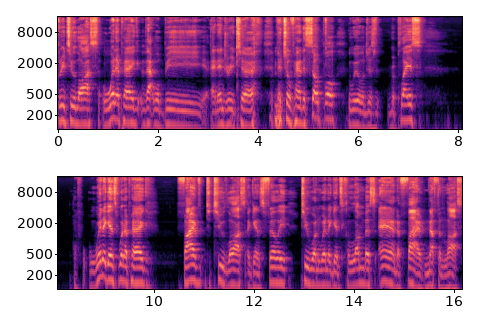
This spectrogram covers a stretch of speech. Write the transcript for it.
3 2 loss. Winnipeg, that will be an injury to Mitchell Van de Sompel, who we will just replace. Win against Winnipeg, 5 to 2 loss against Philly, 2 1 win against Columbus, and a 5 0 loss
